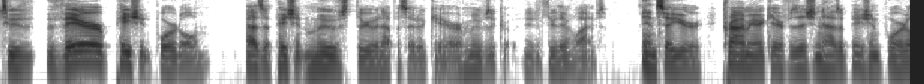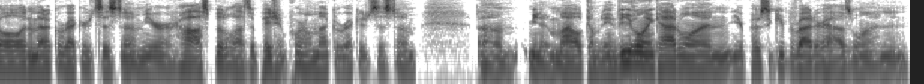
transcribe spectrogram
to their patient portal as a patient moves through an episode of care, moves through their lives. And so your primary care physician has a patient portal and a medical record system. Your hospital has a patient portal and medical record system. Um, you know, my old company InVivoLink had one. Your post-acute provider has one. And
